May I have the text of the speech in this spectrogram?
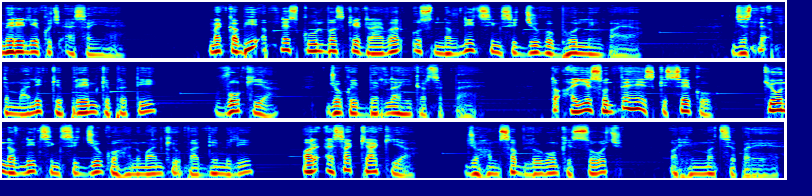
मेरे लिए कुछ ऐसा ही है। मैं कभी अपने स्कूल बस के ड्राइवर उस नवनीत सिंह सिज्जू को भूल नहीं पाया, जिसने अपने मालिक के प्रेम के प्रति वो किया जो कोई बिरला ही कर सकता है। तो आइए सुनते हैं इस किस्से को। क्यों नवनीत सिंह सिज्जू को हनुमान की उपाधि मिली और ऐसा क्या किया जो हम सब लोगों के सोच और हिम्मत से परे है?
